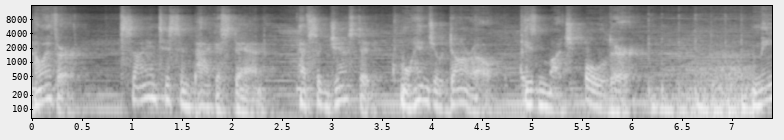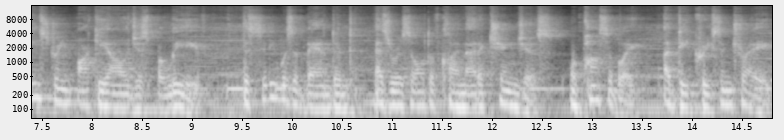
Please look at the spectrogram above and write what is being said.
However, scientists in Pakistan have suggested Mohenjo-Daro is much older. Mainstream archaeologists believe the city was abandoned as a result of climatic changes, or possibly a decrease in trade.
